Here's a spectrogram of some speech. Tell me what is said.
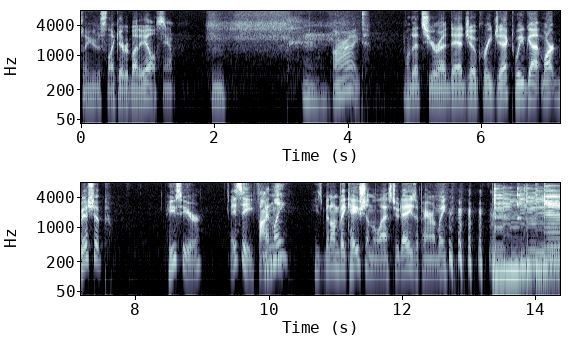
so you're just like everybody else. Yeah. Hmm. All right. Well, that's your uh, dad joke reject. We've got Mark Bishop. He's here. Is he finally? He's been on vacation the last two days, apparently.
